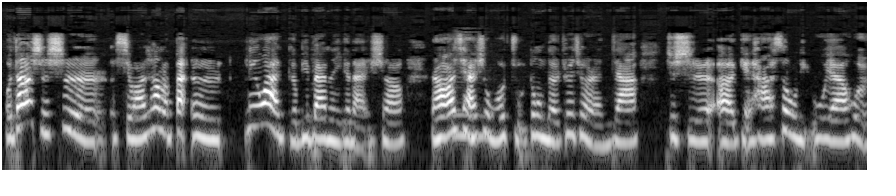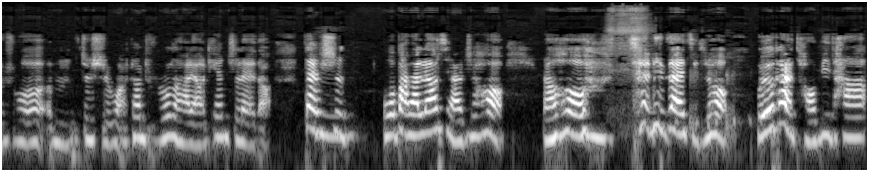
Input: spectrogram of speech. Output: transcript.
我当时是喜欢上了班，嗯，另外隔壁班的一个男生，然后而且还是嗯我主动的追求人家，就是呃给他送礼物呀，或者说嗯就是网上主动的和他聊天之类的，但是嗯我把他撩起来之后，然后 确定在一起之后，我又开始逃避他，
